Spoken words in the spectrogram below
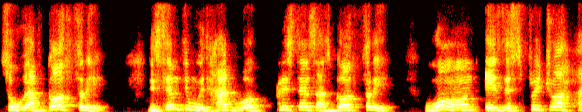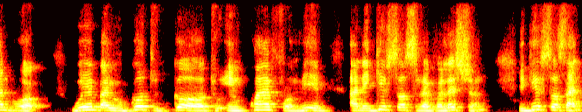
So we have got three. The same thing with hard work. Christians has got three. One is the spiritual hard work, whereby we go to God to inquire from Him, and He gives us revelation. He gives us an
